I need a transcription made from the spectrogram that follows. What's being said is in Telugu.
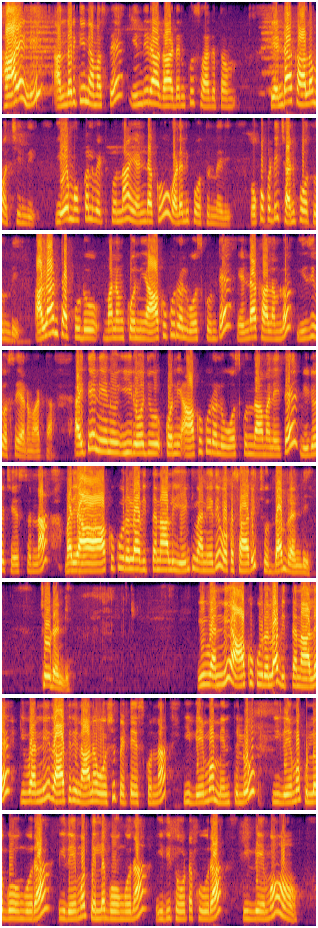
హాయ్ అండి. అందరికీ నమస్తే. ఇందిరా గార్డెన్కు స్వాగతం. ఎండాకాలం వచ్చింది. ఏ మొక్కలు పెట్టుకున్నా ఎండకు వడలిపోతున్నది ఒక్కొక్కటి చనిపోతుంది. అలాంటప్పుడు మనం కొన్ని ఆకుకూరలు పోసుకుంటే ఎండాకాలంలో ఈజీ వస్తాయి అన్నమాట అయితే నేను ఈరోజు కొన్ని ఆకుకూరలు పోసుకుందామని అయితే వీడియో చేస్తున్నా. మరి ఆ ఆకుకూరల విత్తనాలు ఏంటివి అనేది ఒకసారి చూద్దాం రండి. చూడండి. ఇవన్నీ ఆకుకూరల విత్తనాలే. ఇవన్నీ రాత్రి నానబోసి పెట్టేసుకున్న ఇవేమో మెంతులు ఇవేమో పుల్ల గోంగూర ఇదేమో తెల్ల గోంగూర ఇది తోటకూర ఇవేమో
